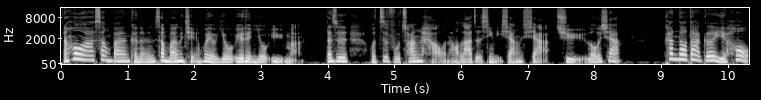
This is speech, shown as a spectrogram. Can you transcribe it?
然后啊，上班可能上班前会有忧有点忧郁嘛，但是我制服穿好，然后拉着行李箱下去楼下，看到大哥以后，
